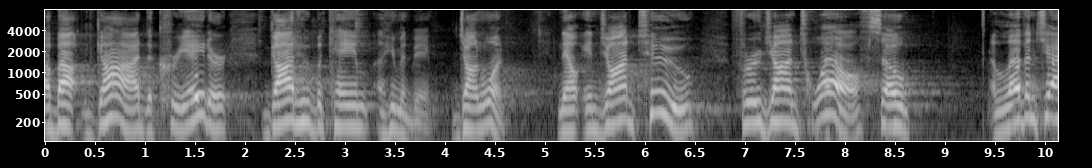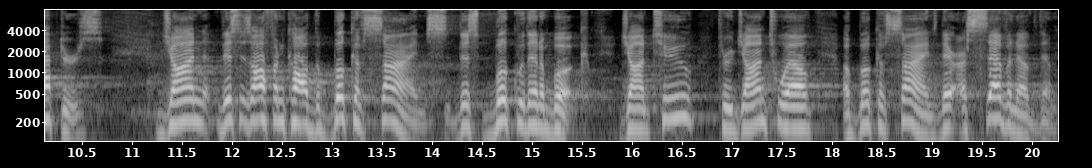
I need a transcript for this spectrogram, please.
about God, the Creator, God who became a human being. John 1. Now, in John 2 through John 12, so 11 chapters, John, this is often called the book of signs, this book within a book. John 2 through John 12, a book of signs. There are seven of them.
